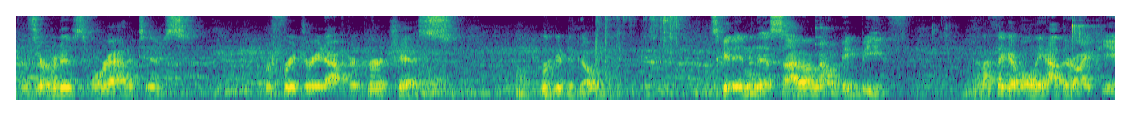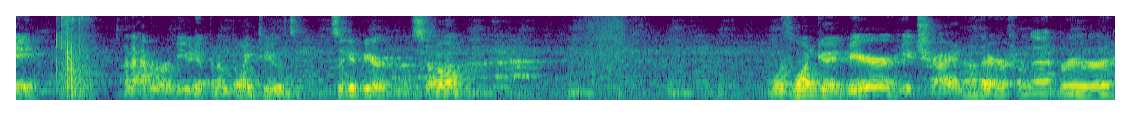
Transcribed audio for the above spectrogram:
preservatives or additives. Refrigerate after purchase. We're good to go. Let's get into this. I'm Mount Begbie, and I think I've only had their IPA, and I haven't reviewed it, but I'm going to. It's, it's a good beer, so uh, with one good beer, you try another from that brewer.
